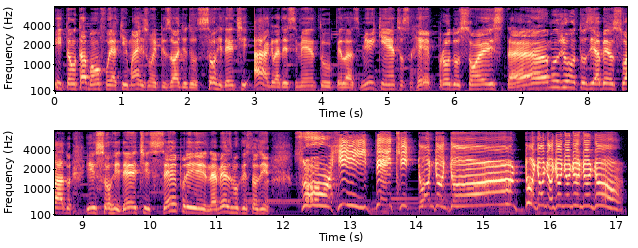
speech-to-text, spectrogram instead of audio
Então tá bom, foi aqui mais um episódio do Sorridente. Agradecimento pelas 1500 reproduções. Tamo juntos e abençoado e sorridente sempre, não é mesmo, Cristãozinho? Sorridente, tudo, tudo, tudo, tudo, tudo, tudo.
